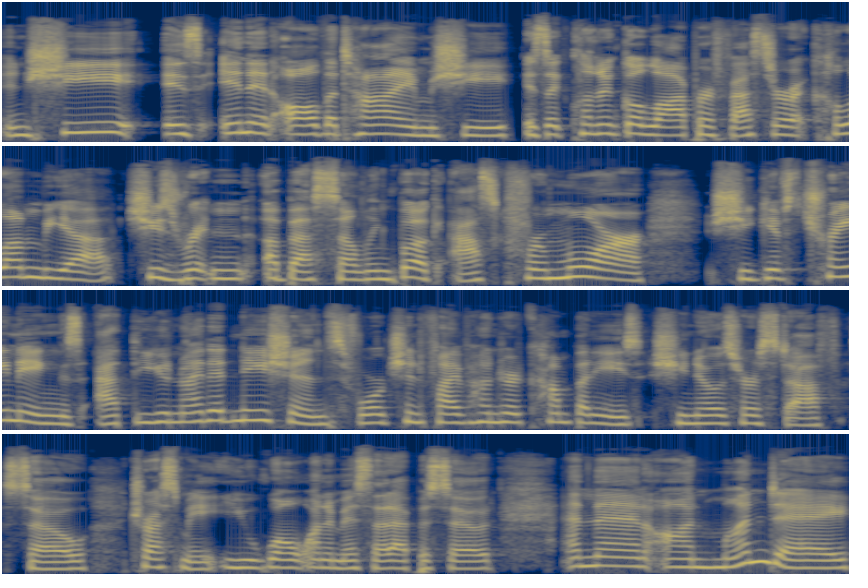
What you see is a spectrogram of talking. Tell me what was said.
And she is in it all the time. She is a clinical law professor at Columbia. She's written a best selling book, Ask for More. She gives trainings at the United Nations, Fortune 500 companies. She knows her stuff. So trust me, you won't want to miss that episode. And then on Monday,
